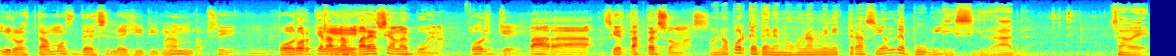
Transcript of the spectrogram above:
y lo estamos deslegitimando? Sí. ¿Por Porque la transparencia no es buena ¿Por qué? para ciertas personas. Bueno, porque tenemos una administración de publicidad. ¿Sabes?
